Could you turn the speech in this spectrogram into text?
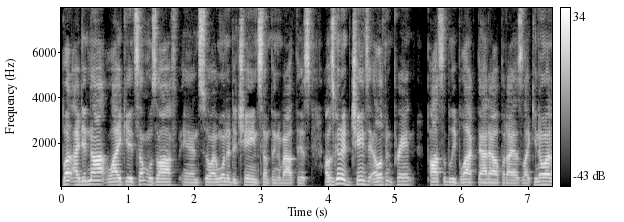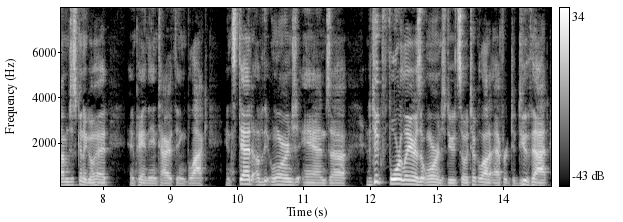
But I did not like it. Something was off, and so I wanted to change something about this. I was going to change the elephant print, possibly black that out, but I was like, you know what? I'm just going to go ahead and paint the entire thing black instead of the orange. And, uh, and it took four layers of orange, dude, so it took a lot of effort to do that.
